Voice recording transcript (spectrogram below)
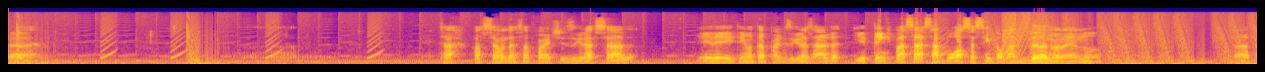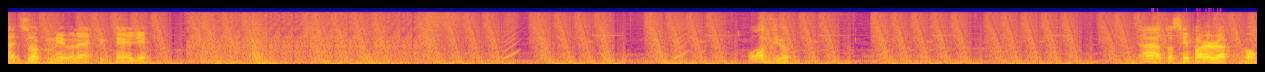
Ah. Tá, passamos dessa parte desgraçada. E daí tem outra parte desgraçada. E tem que passar essa bosta sem tomar dano, né? No... Ah, tá de zoa comigo, né? O que, que tem ali? Óbvio! Ah, eu tô sem power up, bom.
